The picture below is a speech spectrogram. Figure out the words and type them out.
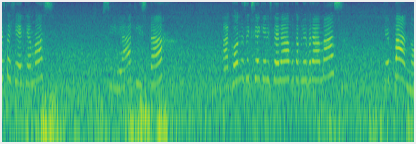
και στα χέρια μας. Ψηλά, κλειστά. Αγκώνες δεξιά και αριστερά από τα πλευρά μας. Και πάνω.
